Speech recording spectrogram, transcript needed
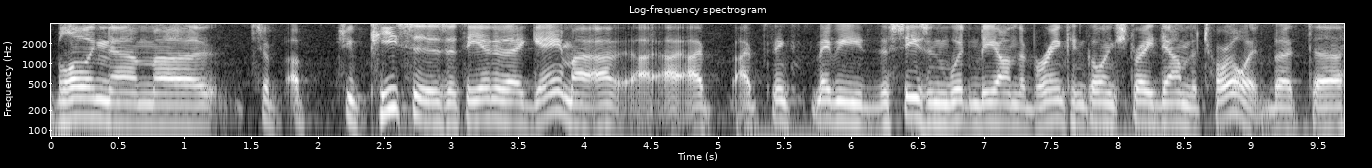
blowing them uh, to uh, to pieces at the end of that game, I, I I I think maybe the season wouldn't be on the brink and going straight down the toilet. But uh,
